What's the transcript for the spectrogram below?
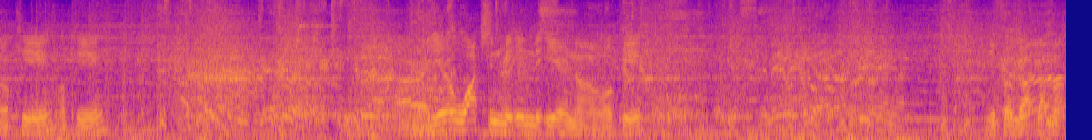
Okay, okay. Alright, you're watching me in the ear now, okay? You forgot that map.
